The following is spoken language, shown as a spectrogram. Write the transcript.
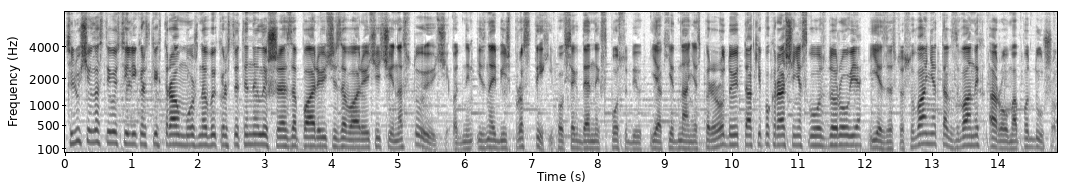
Цілющі властивості лікарських трав можна використати не лише запарюючи, заварюючи чи настоюючи. Одним із найбільш простих і повсякденних способів як єднання з природою, так і покращення свого здоров'я є застосування так званих аромаподушок.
